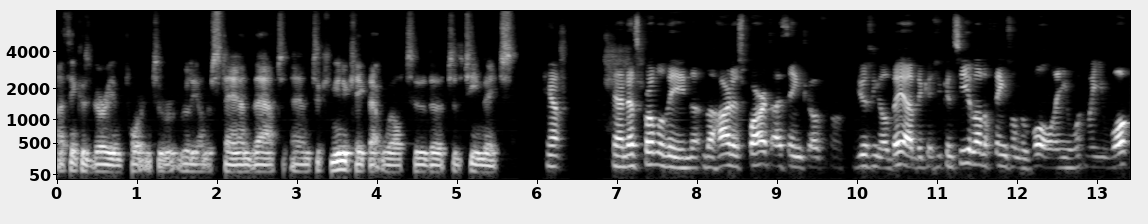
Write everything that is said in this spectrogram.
I think is very important to really understand that and to communicate that well to the to the teammates. Yeah, yeah, and that's probably the, the hardest part I think of, of using Obeya because you can see a lot of things on the wall, and you, when you walk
